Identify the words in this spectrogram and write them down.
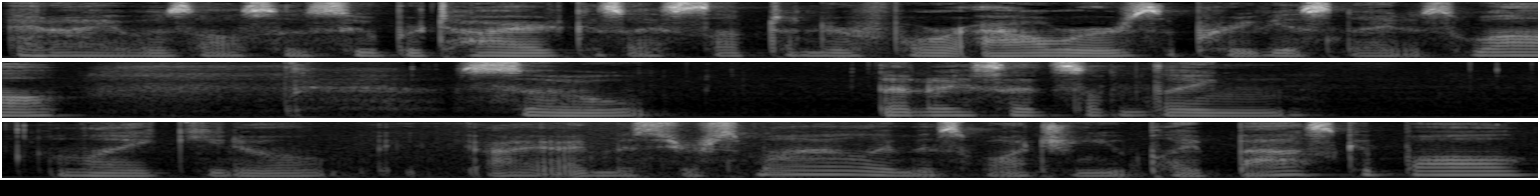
And I was also super tired because I slept under four hours the previous night as well. So then I said something like, you know, I, I miss your smile. I miss watching you play basketball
